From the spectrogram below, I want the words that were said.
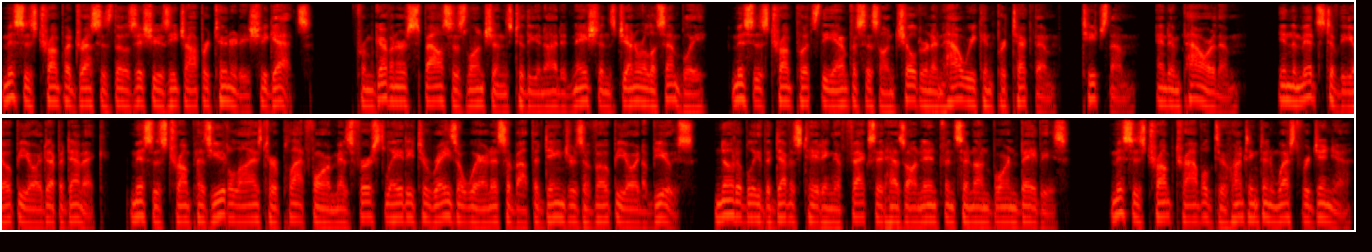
Mrs. Trump addresses those issues each opportunity she gets. From governors' spouses' luncheons to the United Nations General Assembly, Mrs. Trump puts the emphasis on children and how we can protect them, teach them, and empower them. In the midst of the opioid epidemic, Mrs. Trump has utilized her platform as First Lady to raise awareness about the dangers of opioid abuse, notably the devastating effects it has on infants and unborn babies. Mrs. Trump traveled to Huntington, West Virginia,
